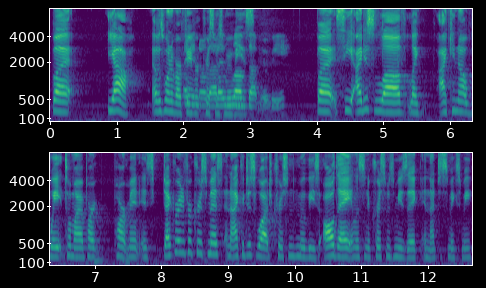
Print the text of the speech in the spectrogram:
But yeah, that was one of our favorite Christmas movies. love that movie. But see, I just love like I cannot wait till my apart- apartment is decorated for Christmas and I could just watch Christmas movies all day and listen to Christmas music and that just makes me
